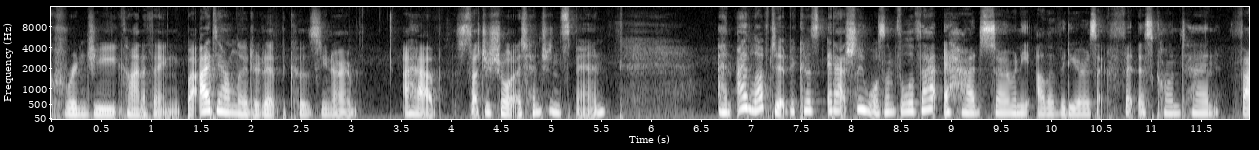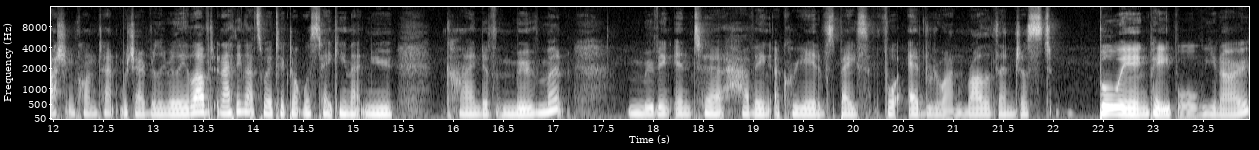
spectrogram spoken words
cringy kind of thing. But I downloaded it because, you know, I have such a short attention span. And I loved it because it actually wasn't full of that. It had so many other videos like fitness content, fashion content, which I really, really loved. And I think that's where TikTok was taking that new kind of movement, moving into having a creative space for everyone rather than just bullying people, you know?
